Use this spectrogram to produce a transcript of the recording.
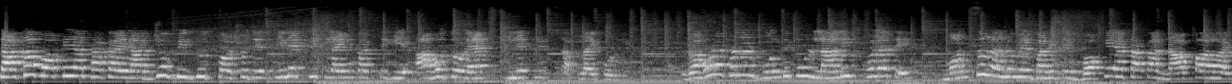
টাকা বকেয়া থাকায় রাজ্য বিদ্যুৎ পর্ষদের ইলেকট্রিক লাইন কাটতে গিয়ে আহত এক ইলেকট্রিক সাপ্লাই কর্মী। রহরা থানার বন্দিপুর লালিত খোলাতে মনসুর আলমের বাড়িতে বকেয়া টাকা না পাওয়ায়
